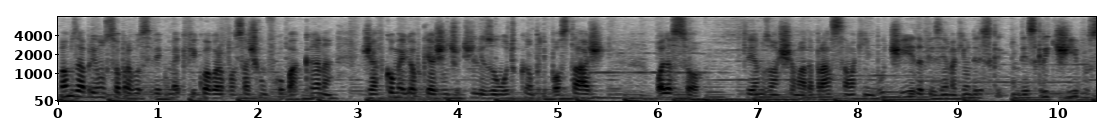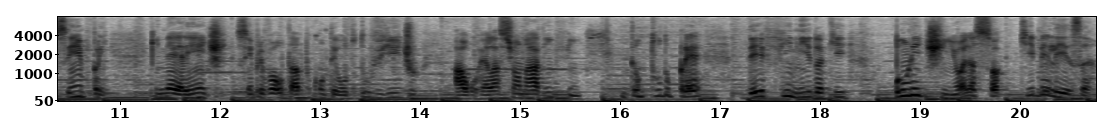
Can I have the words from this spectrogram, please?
Vamos abrir um só para você ver como é que ficou agora a postagem, como ficou bacana. Já ficou melhor porque a gente utilizou outro campo de postagem. Olha só, criamos uma chamada para ação aqui embutida, fizemos aqui um descritivo sempre inerente, sempre voltado para o conteúdo do vídeo, algo relacionado, enfim. Então tudo pré-definido aqui, bonitinho. Olha só que beleza.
